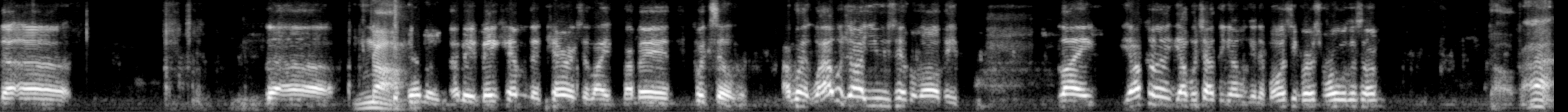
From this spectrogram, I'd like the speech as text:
the uh, the uh, nah. I mean, make him the character like my man Quicksilver. I'm like, why would y'all use him of all people? Like, y'all couldn't, y'all, what y'all think y'all would get a multiverse role or something? All right.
